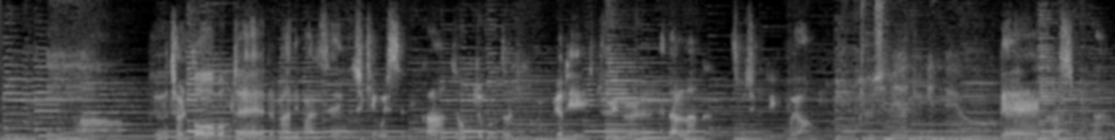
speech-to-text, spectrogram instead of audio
네. 아, 그 절도 범죄를 많이 발생시키고 있으니까 이제 업주분들 좀 각별히 주의를 해달라는 소식도 있고요. 조심해야 되겠네요. 네 그렇습니다.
